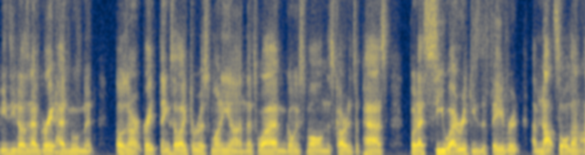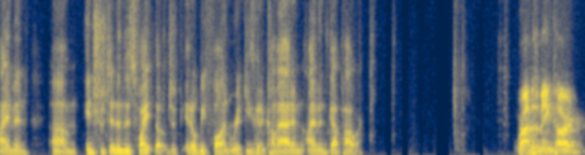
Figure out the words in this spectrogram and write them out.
means he doesn't have great head movement. Those aren't great things I like to risk money on. That's why I'm going small on this card. It's a pass, but I see why Ricky's the favorite. I'm not sold on Iman. Um, interested in this fight though. Just it'll be fun. Ricky's gonna come at him. Iman's got power. We're on to the main card.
